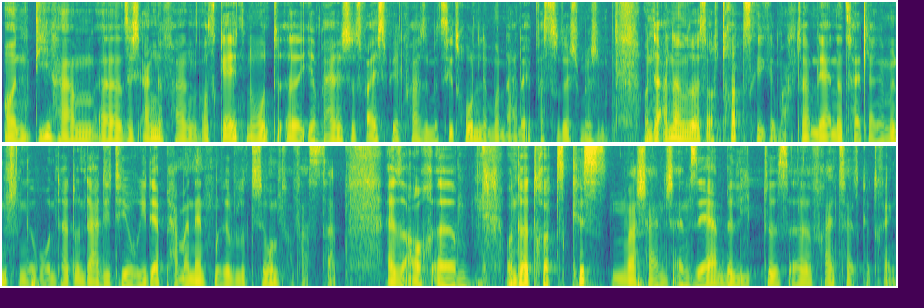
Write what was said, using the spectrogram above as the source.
Und die haben äh, sich angefangen, aus Geldnot äh, ihr bayerisches Weißbier quasi mit Zitronenlimonade etwas zu durchmischen. Unter anderem soll es auch Trotzki gemacht haben, der eine Zeit lang in München gewohnt hat und da die Theorie der permanenten Revolution verfasst hat. Also auch ähm, unter Trotzkisten wahrscheinlich ein sehr beliebtes äh, Freizeitgetränk.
